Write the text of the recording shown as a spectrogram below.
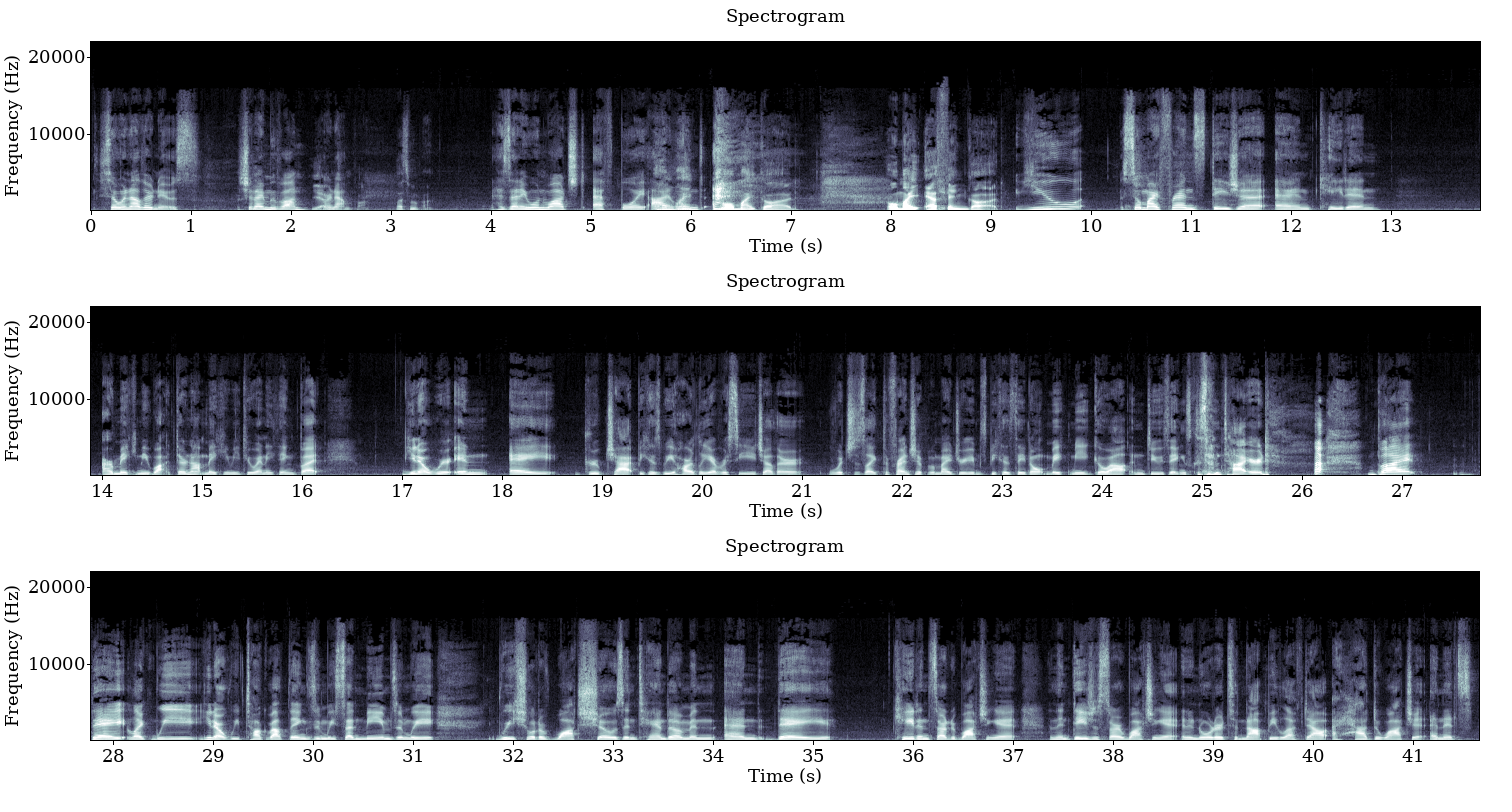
so in other news, should I move on Yeah. or let's? Move on. Let's move on. Has anyone watched F Boy Oh my- Island? Oh my, god. Oh my effing god. you, so my friends Deja and Kaden are making me watch. They're not making me do anything, but you know, we're in a group chat because we hardly ever see each other, which is like the friendship of my dreams because they don't make me go out and do things because I'm tired. but they like we, you know, we talk about things and we send memes and we we sort of watch shows in tandem and and they Caden started watching it and then Deja started watching it and in order to not be left out, I had to watch it and it's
